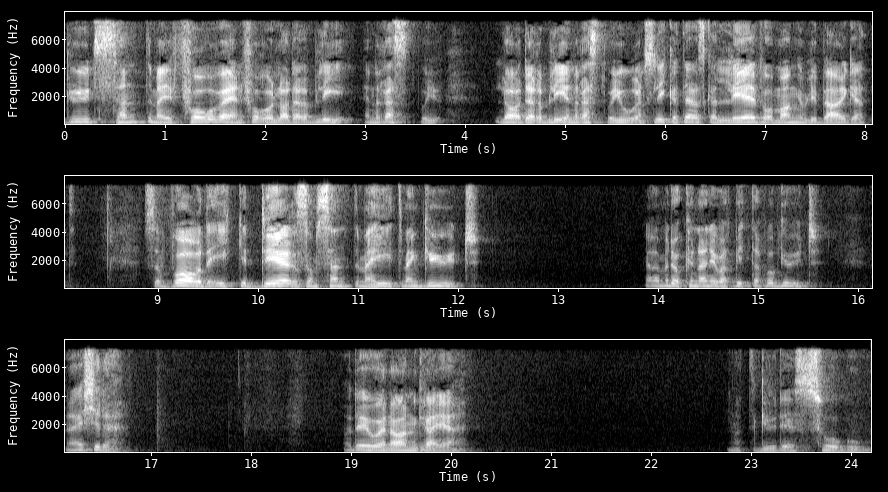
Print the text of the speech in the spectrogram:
Gud sendte meg i forveien for å la dere bli en rest på, la dere bli en rest på jorden, slik at dere skal leve og mange blir berget. Så var det ikke dere som sendte meg hit, men Gud. Ja, Men da kunne han jo vært bitter på Gud. Nei, ikke det. Og det er jo en annen greie. At Gud er så god.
